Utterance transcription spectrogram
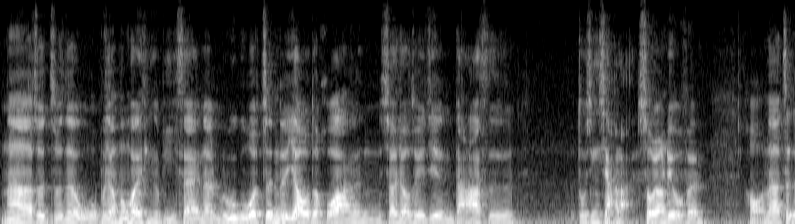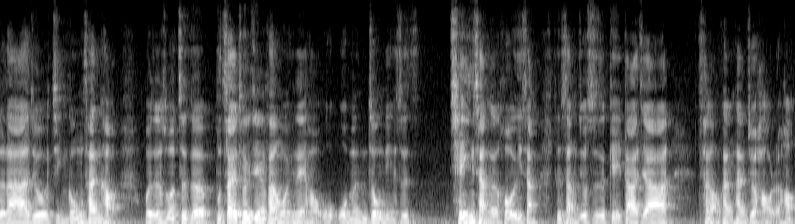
那这真的我不想碰快艇的比赛。那如果真的要的话，小小推荐达拉斯独行侠啦，受让六分。好，那这个大家就仅供参考，或者说这个不在推荐范围内哈。我我们重点是前一场跟后一场，这场就是给大家参考看看就好了哈。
